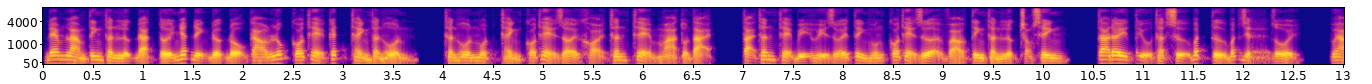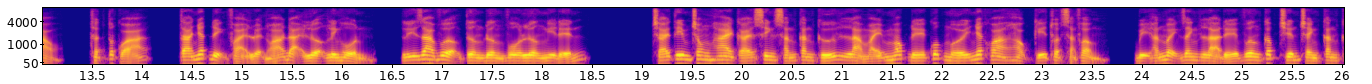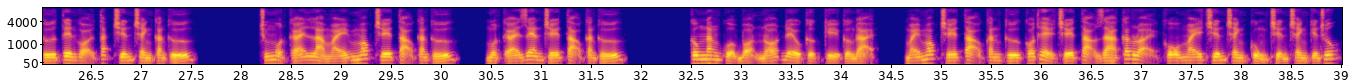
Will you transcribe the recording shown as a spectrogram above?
Đem làm tinh thần lực đạt tới nhất định được độ cao lúc có thể kết thành thần hồn, thần hồn một thành có thể rời khỏi thân thể mà tồn tại, tại thân thể bị hủy dưới tình huống có thể dựa vào tinh thần lực trọng sinh, ta đây tiểu thật sự bất tử bất diệt rồi, wow, thật tốt quá, ta nhất định phải luyện hóa đại lượng linh hồn, Lý Gia Vượng tương đương vô lương nghĩ đến. Trái tim trong hai cái sinh sắn căn cứ là máy móc đế quốc mới nhất khoa học kỹ thuật sản phẩm, bị hắn mệnh danh là đế vương cấp chiến tranh căn cứ tên gọi tắt chiến tranh căn cứ. Chúng một cái là máy móc chế tạo căn cứ, một cái gen chế tạo căn cứ. Công năng của bọn nó đều cực kỳ cường đại, máy móc chế tạo căn cứ có thể chế tạo ra các loại cỗ máy chiến tranh cùng chiến tranh kiến trúc.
